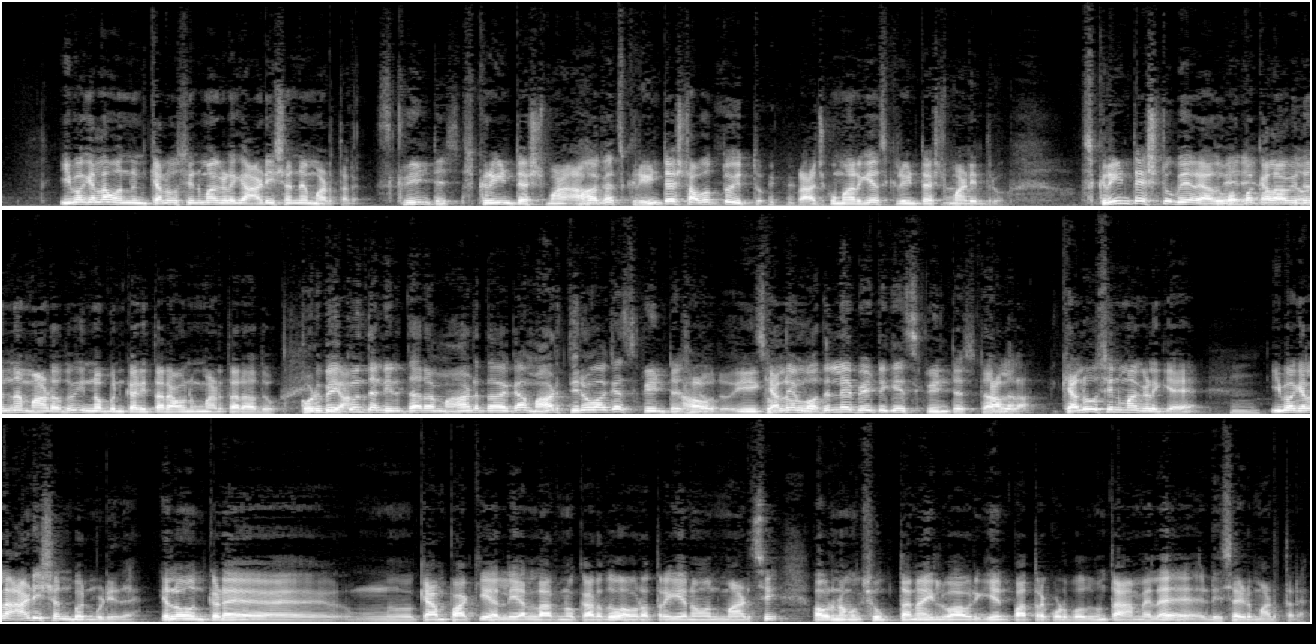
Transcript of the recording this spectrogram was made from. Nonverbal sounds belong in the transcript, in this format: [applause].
ಇವಾಗೆಲ್ಲ ಒಂದೊಂದು ಕೆಲವು ಸಿನಿಮಾಗಳಿಗೆ ಆಡಿಷನ್ನೇ ಮಾಡ್ತಾರೆ. ಸ್ಕ್ರೀನ್ ಟೆಸ್ಟ್ ಸ್ಕ್ರೀನ್ ಟೆಸ್ಟ್ ಮಾ ಆವಾಗ ಸ್ಕ್ರೀನ್ ಟೆಸ್ಟ್ ಅವತ್ತು ಇತ್ತು. ರಾಜ್ಕುಮಾರ್ಗೆ ಸ್ಕ್ರೀನ್ ಟೆಸ್ಟ್ ಮಾಡಿದ್ರು. ಸ್ಕ್ರೀನ್ ಟೆಸ್ಟು ಬೇರೆ ಅದು ಒಬ್ಬ ಕಲಾವಿದನ್ನ ಮಾಡೋದು ಇನ್ನೊಬ್ಬನ ಕರೀತಾರೆ ಅವನಿಗೆ ಮಾಡ್ತಾರೆ ಅದು. ಕೊಡಬೇಕು ಅಂತ ನಿರ್ಧಾರ ಮಾಡಿದಾಗ ಮಾಡ್ತಿರುವಾಗ ಸ್ಕ್ರೀನ್ ಟೆಸ್ಟ್ ಹೌದು, ಈ ಕೆಲವು- ಮೊದಲನೇ ಭೇಟಿಗೆ ಸ್ಕ್ರೀನ್ ಟೆಸ್ಟ್ ಅಲ್ಲ. ಕೆಲವು ಸಿನಿಮಾಗಳಿಗೆ ಇವಾಗೆಲ್ಲ ಆಡಿಷನ್ ಬಂದ್ಬಿಟ್ಟಿದೆ. ಎಲ್ಲೋ ಒಂದು ಕಡೆ ಕ್ಯಾಂಪ್ ಹಾಕಿ ಅಲ್ಲಿ ಎಲ್ಲರನ್ನೂ ಕರೆದು ಅವ್ರ ಹತ್ರ ಏನೋ ಒಂದು ಮಾಡಿಸಿ ಅವ್ರು ನಮಗೆ ಸೂಕ್ತನ ಇಲ್ವಾ ಅವ್ರಿಗೆ ಏನು ಪಾತ್ರ ಕೊಡ್ಬೋದು ಅಂತ ಆಮೇಲೆ ಡಿಸೈಡ್ ಮಾಡ್ತಾರೆ.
